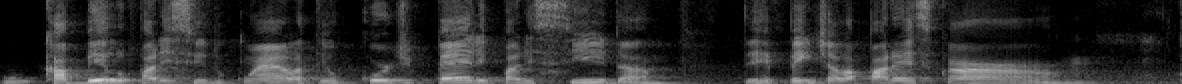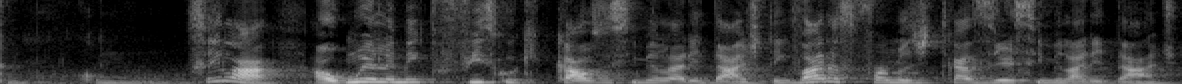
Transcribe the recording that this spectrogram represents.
o cabelo parecido com ela, tem o cor de pele parecida, de repente ela parece com a. Com, com, sei lá, algum elemento físico que cause similaridade. Tem várias formas de trazer similaridade.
